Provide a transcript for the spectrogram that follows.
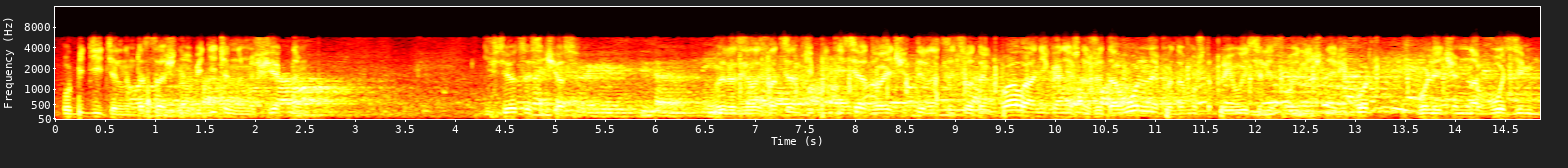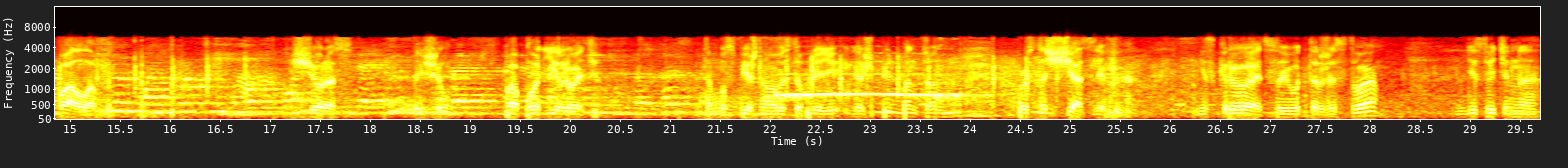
убедительным, достаточно убедительным, эффектным. И все это сейчас выразилось в оценке 52,14 балла. Они, конечно же, довольны, потому что превысили свой личный рекорд более чем на 8 баллов. Еще раз решил поаплодировать этому успешному выступлению Игорь Шпильбанд. Просто счастлив, не скрывает своего торжества. Действительно,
